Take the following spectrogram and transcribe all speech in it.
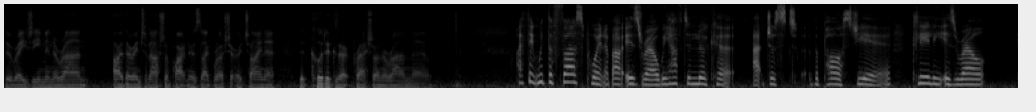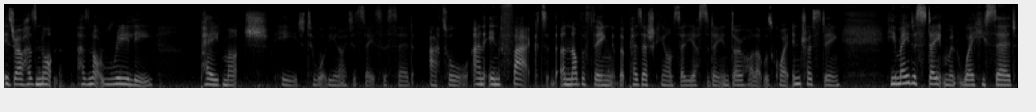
the regime in Iran? Are there international partners like Russia or China that could exert pressure on Iran now? I think with the first point about Israel, we have to look at, at just the past year. Clearly, Israel Israel has not has not really paid much heed to what the United States has said at all. And in fact, another thing that Pezeshkian said yesterday in Doha that was quite interesting, he made a statement where he said,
